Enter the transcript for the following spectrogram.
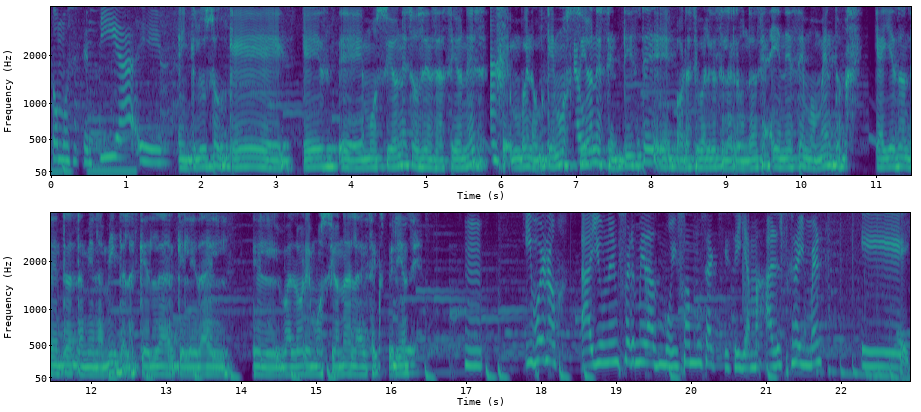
cómo se sentía. Eh. E incluso qué, qué es, eh, emociones o sensaciones, eh, bueno, qué emociones sentiste, ahora sí valga la redundancia, en ese momento. Que ahí es donde entra también la amígdala, que es la que le da el, el valor emocional a esa experiencia. Y bueno, hay una enfermedad muy famosa que se llama Alzheimer, eh,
